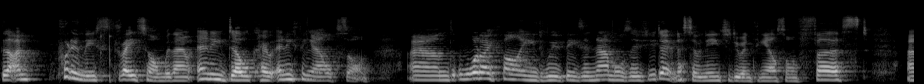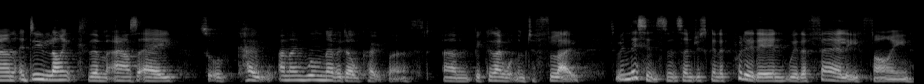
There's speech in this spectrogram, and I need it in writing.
that I'm putting these straight on without any dull coat, anything else on. And what I find with these enamels is you don't necessarily need to do anything else on first. And I do like them as a sort of coat, and I will never dull coat first um, because I want them to flow. So in this instance, I'm just going to put it in with a fairly fine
